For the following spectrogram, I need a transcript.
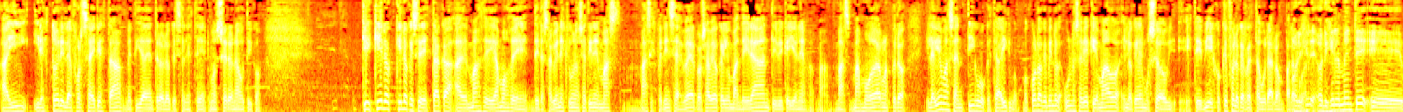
ahí y la historia de la Fuerza Aérea está metida dentro de lo que es el este Museo Aeronáutico. ¿Qué, qué, es lo, ¿Qué, es lo, que se destaca, además de, digamos, de, de, los aviones que uno ya tiene más, más experiencia de ver? Pero ya veo que hay un bandeirante y ve que hay aviones más, más, modernos, pero el avión más antiguo que está ahí, me acuerdo que uno se había quemado en lo que era el museo este viejo. ¿Qué fue lo que restauraron para Originalmente, eh,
